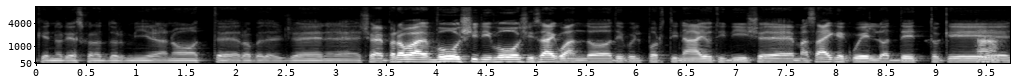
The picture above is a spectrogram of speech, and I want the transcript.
che non riescono a dormire la notte, robe del genere. Cioè, però voci di voci, sai quando tipo il portinaio ti dice ma sai che quello ha detto che, Ah,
